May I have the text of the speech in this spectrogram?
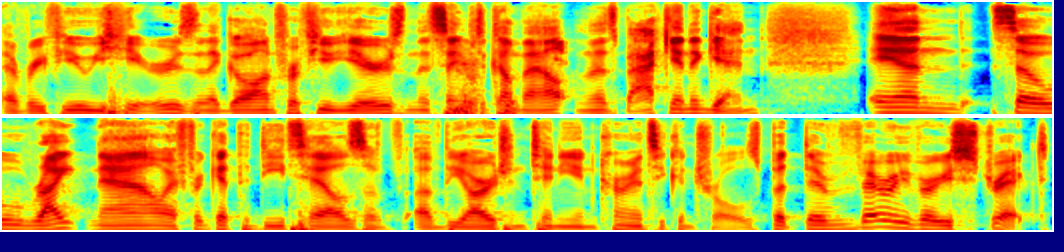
every few years and they go on for a few years and it seems to come out and then it's back in again. And so right now, I forget the details of, of the Argentinian currency controls, but they're very, very strict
